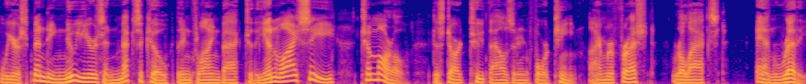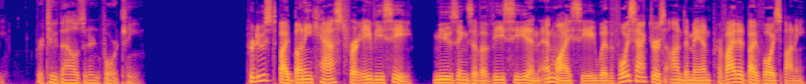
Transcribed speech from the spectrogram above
We are spending New Year's in Mexico, then flying back to the NYC tomorrow to start 2014. I'm refreshed, relaxed, and ready for 2014. Produced by Bunny Cast for AVC, Musings of a VC in NYC with voice actors on demand provided by Voice Bunny.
